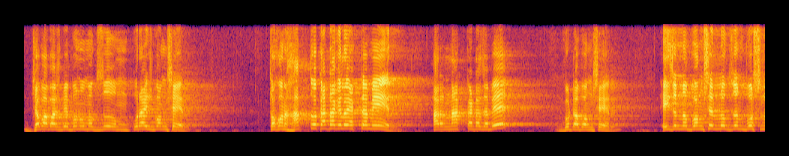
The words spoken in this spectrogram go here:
জবাব আসবে বনু মকজুম, কুরাইশ বংশের। তখন হাত তো কাটা গেল একটা মেয়ের, আর নাক কাটা যাবে গোটা বংশের। এই জন্য বংশের লোকজন বসল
